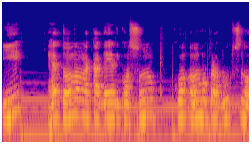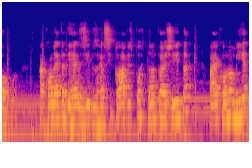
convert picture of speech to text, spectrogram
e retomam a cadeia de consumo como produtos novos. A coleta de resíduos recicláveis, portanto, agita a economia,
